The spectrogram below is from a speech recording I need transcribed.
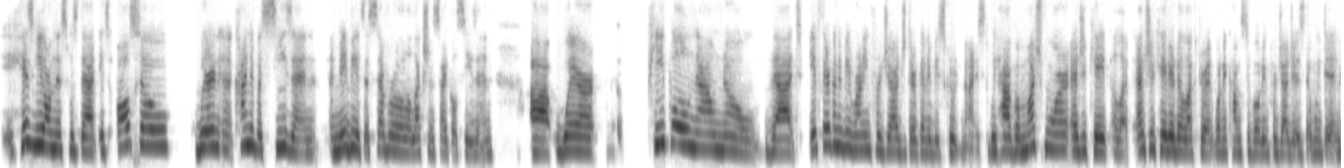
his view on this was that it's also we're in a kind of a season, and maybe it's a several election cycle season, uh, where people now know that if they're going to be running for judge, they're going to be scrutinized. We have a much more educate, ele- educated electorate when it comes to voting for judges than we did,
